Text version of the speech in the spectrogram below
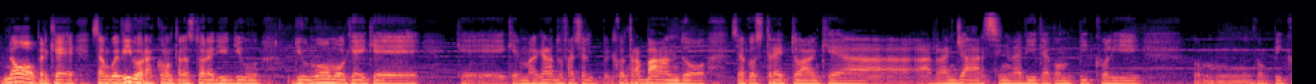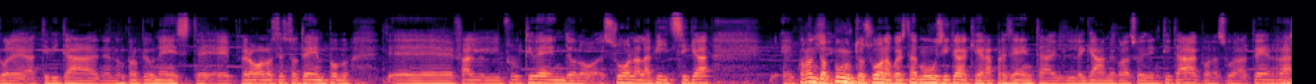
No perché Sangue Vivo racconta la storia di, di, un, di un, uomo che, che che, che, malgrado faccia il, contrabbando sia costretto anche a, a arrangiarsi nella vita con piccoli con, con, piccole attività non proprio oneste, però allo stesso tempo eh, fa il fruttivendolo, suona la pizzica. E quando sì. appunto suona questa musica che rappresenta il legame con la sua identità, con la sua terra,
